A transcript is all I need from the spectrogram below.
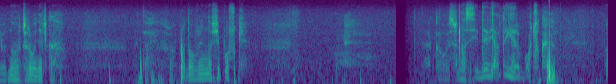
І одного червонячка. Продовжуємо наші пошуки. Так, а ось у нас і дев'ятий грибочок. О.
